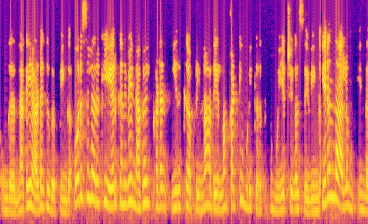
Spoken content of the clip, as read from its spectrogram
உங்க நகையை அடகு வைப்பீங்க. ஒரு சிலருக்கு ஏற்கனவே நகை கடன் இருக்கு அப்படின்னா அதையெல்லாம் கட்டி முடிக்கிறதுக்கு முயற்சிகள் செய்வீங்க. இருந்தாலும் இந்த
